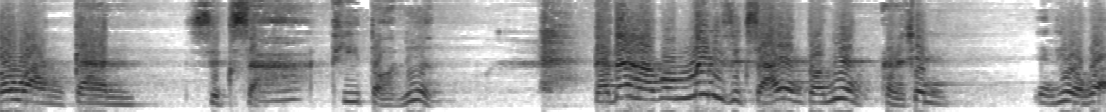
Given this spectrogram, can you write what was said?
ระหว่างการศึกษาที่ต่อเนื่อง แต่ถ้าหากว่าไม่ได้ศึกษาอย่างต่อเนื่องอ่าเช่น อย่างที่บอกว่า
